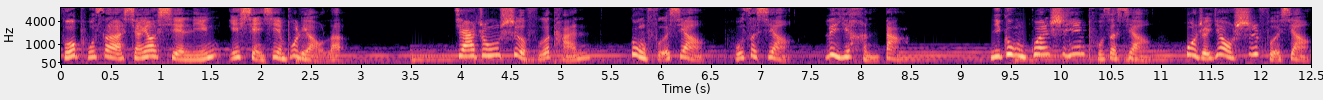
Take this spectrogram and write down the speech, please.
佛菩萨想要显灵也显现不了了。家中设佛坛，供佛像、菩萨像，利益很大。你供观世音菩萨像，或者药师佛像，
